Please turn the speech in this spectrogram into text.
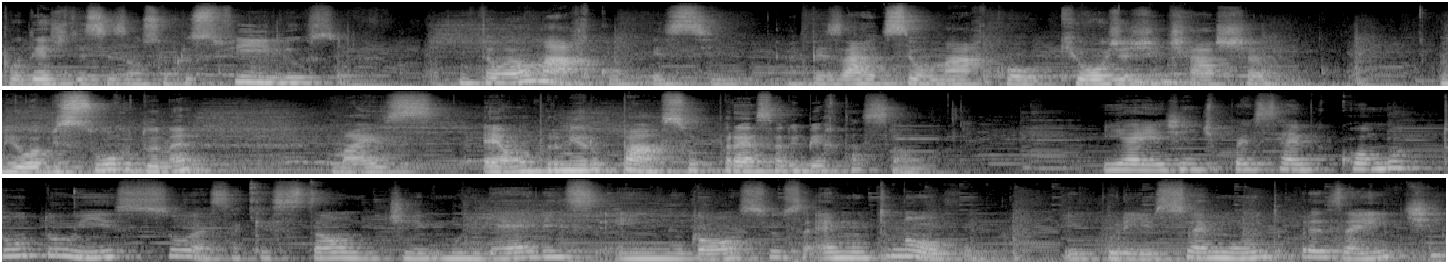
poder de decisão sobre os filhos. Então é um marco esse, apesar de ser um marco que hoje a gente acha meio absurdo, né? Mas é um primeiro passo para essa libertação. E aí a gente percebe como tudo isso, essa questão de mulheres em negócios é muito novo. E por isso é muito presente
